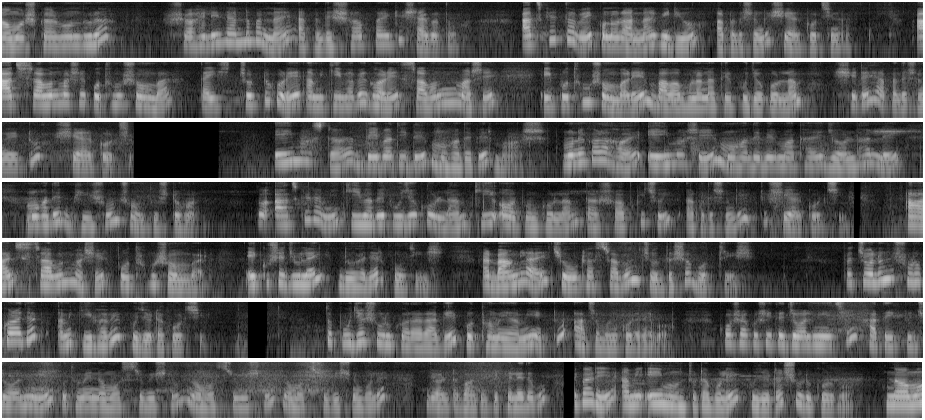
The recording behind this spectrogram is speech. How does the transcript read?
নমস্কার বন্ধুরা, সহেলির রান্নাবান্নায় আপনাদের সবাইকে স্বাগত। আজকের তবে কোনো রান্নার ভিডিও আপনাদের সঙ্গে শেয়ার করছি না। আজ শ্রাবণ মাসের প্রথম সোমবার, তাই ছোট্ট করে আমি কীভাবে ঘরে শ্রাবণ মাসে এই প্রথম সোমবারে বাবা ভোলানাথের পুজো করলাম সেটাই আপনাদের সঙ্গে একটু শেয়ার করছি। এই মাসটা দেবাদিদেব মহাদেবের মাস। মনে করা হয় এই মাসে মহাদেবের মাথায় জল ঢাললে মহাদেব ভীষণ সন্তুষ্ট হন। তো আজকের আমি কীভাবে পুজো করলাম, কি অর্পণ করলাম, তার সব কিছুই আপনাদের সঙ্গে একটু শেয়ার করছি। আজ শ্রাবণ মাসের প্রথম সোমবার, একুশে জুলাই দু হাজার পঁচিশ, আর বাংলায় চৌঠা শ্রাবণ চোদ্দোশো বত্রিশ। তো চলুন শুরু করা যাক, আমি কীভাবে পুজোটা করছি। তো পুজো শুরু করার আগে প্রথমে আমি একটু আচমন করে নেব। কষাকষিতে জল নিয়েছি, হাতে একটু জল নিয়ে প্রথমে নমশ্রী বিষ্ণু নমশ্রী বিষ্ণু নমশ্রী বিষ্ণু বলে জলটা বাঁদিকে ফেলে দেব। এবারে আমি এই মন্ত্রটা বলে পুজোটা শুরু করব। নম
